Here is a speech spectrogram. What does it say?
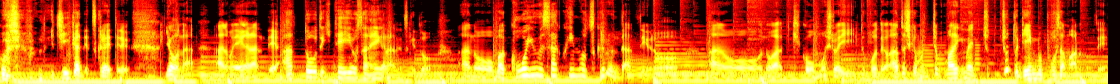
50分の1以下で作られてるようなあの映画なんで、圧倒的低予算映画なんですけど、あの、まあ、こういう作品も作るんだっていうのを、あの、のは結構面白いところでは、あとしかもちょ、まあ、今ちょちょっとゲームっぽさもあるので、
